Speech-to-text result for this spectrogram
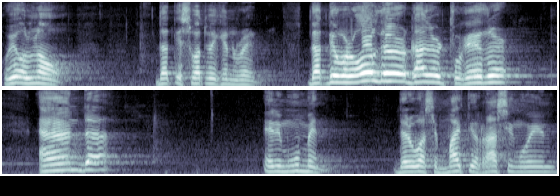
we all know that is what we can read. That they were all there gathered together, and uh, in a moment, there was a mighty rushing wind,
